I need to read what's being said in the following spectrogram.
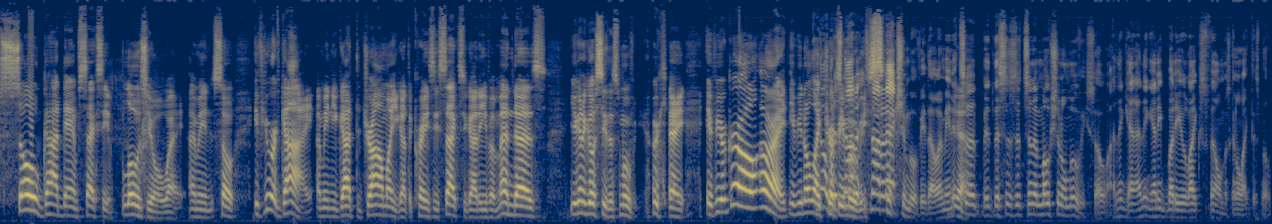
so goddamn sexy, it blows you away. I mean, so if you're a guy, I mean, you got the drama, you got the crazy sex, you got Eva Mendes. You're gonna go see this movie, okay? If you're a girl, all right. If you don't like no, trippy it's not, a, movies, it's not an action movie though. I mean, it's Yeah. a. This is it's an emotional movie. So I think I think anybody who likes film is going to like this movie.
